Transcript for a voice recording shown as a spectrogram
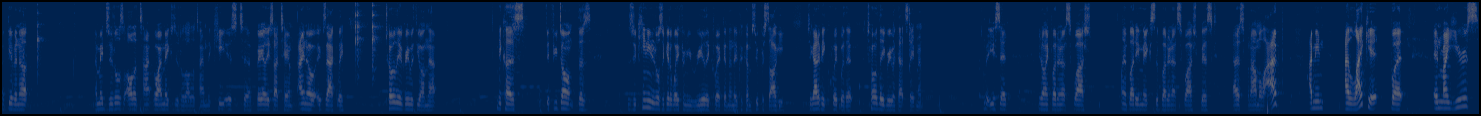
I've given up. I make zoodles all the time. Oh, I make zoodles all the time. The key is to barely saute them. I know exactly. Totally agree with you on that. Because if you don't, the zucchini noodles will get away from you really quick and then they become super soggy. So you got to be quick with it. I totally agree with that statement. But you said you don't like butternut squash. My buddy makes the butternut squash bisque. That is phenomenal. I, I mean, I like it, but in my years,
